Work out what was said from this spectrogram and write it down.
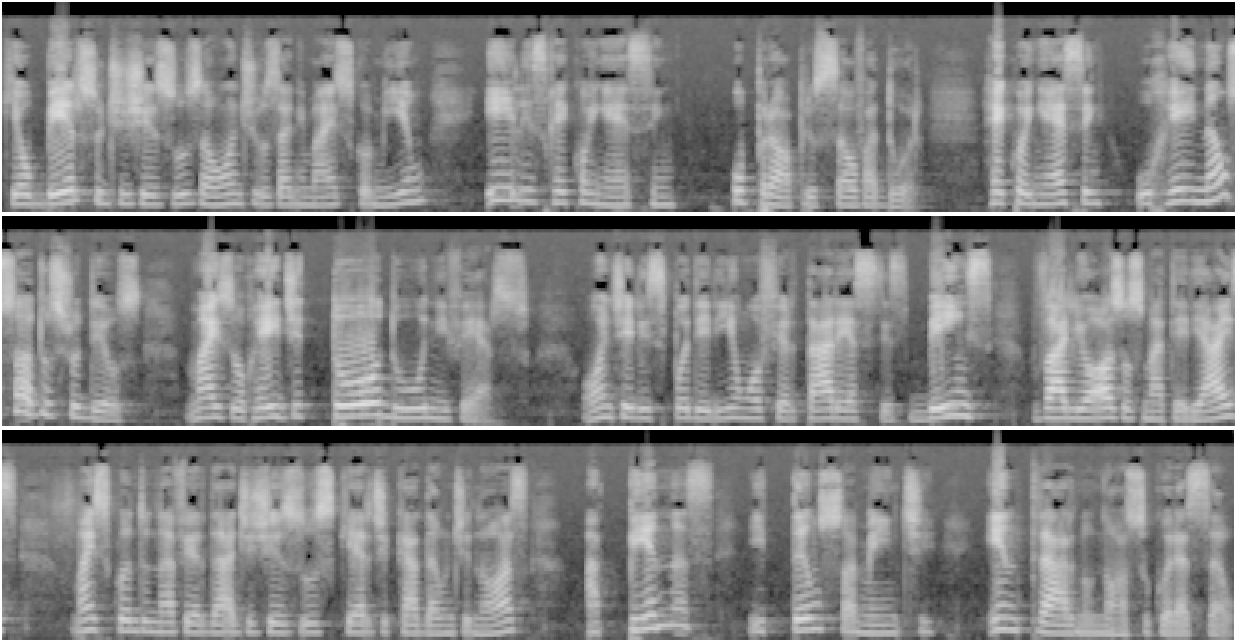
que é o berço de Jesus, onde os animais comiam, eles reconhecem o próprio Salvador. Reconhecem o rei não só dos judeus, mas o rei de todo o universo onde eles poderiam ofertar esses bens valiosos materiais, mas quando na verdade Jesus quer de cada um de nós apenas e tão somente entrar no nosso coração.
